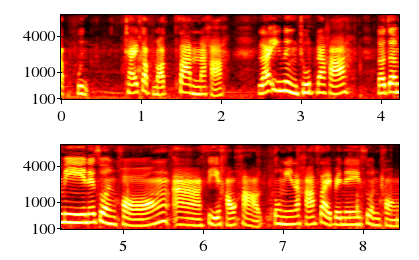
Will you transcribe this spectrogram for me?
กับกุญใช้กับน็อตสั้นนะคะ และอีกหนึ่งชุดนะคะ เราจะมีในส่วนของอ่าสีขาวๆตรงนี้นะคะ ใส่ไปในส่วนของ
